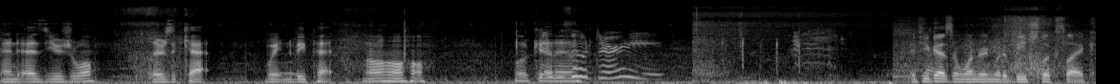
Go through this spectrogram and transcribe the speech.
And as usual, there's a cat waiting to be pet. Oh, look at It's him. so dirty. If you guys are wondering what a beach looks like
